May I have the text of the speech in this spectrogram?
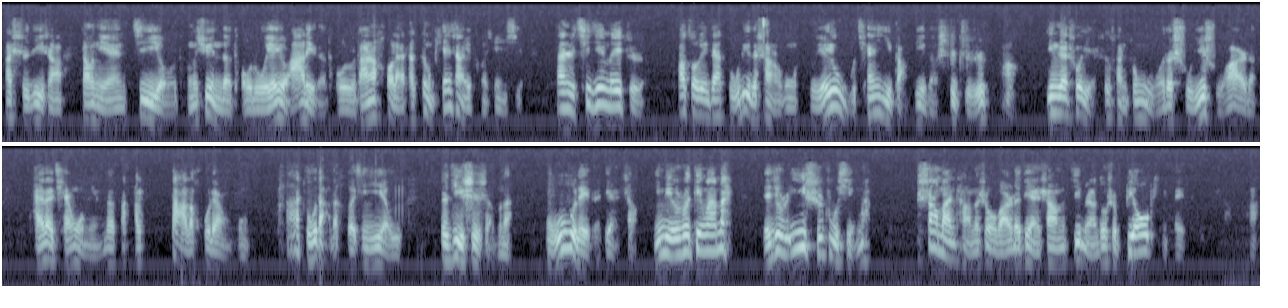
它实际上当年既有腾讯的投入，也有阿里的投入，当然后来它更偏向于腾讯一些。但是迄今为止，它作为一家独立的上市公司，也有五千亿港币的市值啊，应该说也是算中国的数一数二的，排在前五名的大大的互联网公司。它主打的核心业务实际是什么呢？服务类的电商。你比如说订外卖，也就是衣食住行嘛。上半场的时候玩的电商基本上都是标品类的电商啊，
